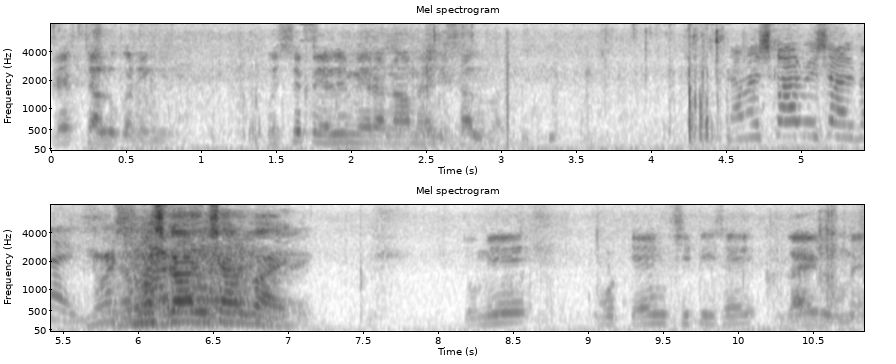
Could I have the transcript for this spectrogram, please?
ट्रैक चालू करेंगे उससे पहले मेरा नाम है विशाल भाई नमस्कार विशाल भाई નમસ્કાર વિશાલભાઈ तो मैं वो टेंट सिटी से गाइड हूँ मैं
